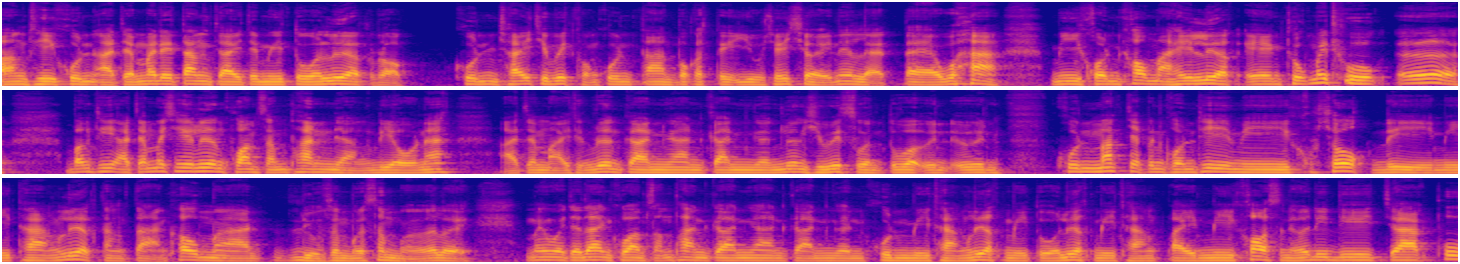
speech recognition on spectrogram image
บางทีคุณอาจจะไม่ได้ตั้งใจจะมีตัวเลือกหรอก คุณใช้ชีวิตของคุณตามปกติอยู่เฉยๆนี่แหละ แต่ว่ามีคนเข้ามาให้เลือกเองถูกไม่ถูก เออ บางทีอาจจะไม่ใช่เรื่องความสัมพันธ์อย่างเดียวนะ อาจจะหมายถึงเรื่องการงานการเงินเรื่องชีวิตส่วนตัวอื่นๆ คุณมักจะเป็นคนที่มีโชคดี มีทางเลือกต่างๆ เข้ามาอยู่เสมอๆเลย ไม่ว่าจะด้านความสัมพันธ์การงานการเงิน คุณมีทางเลือกมีตัวเลือกมีทางไป มีข้อเสนอดีๆ จากผู้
